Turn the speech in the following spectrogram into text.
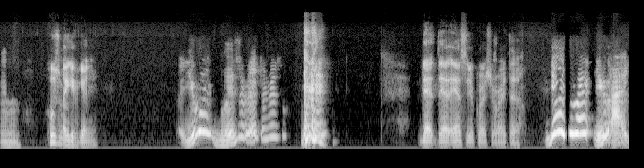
Mhm. Who's making the game? You right, Blizzard Activision? That that answer your question right there. Yeah, you're right. You, I,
